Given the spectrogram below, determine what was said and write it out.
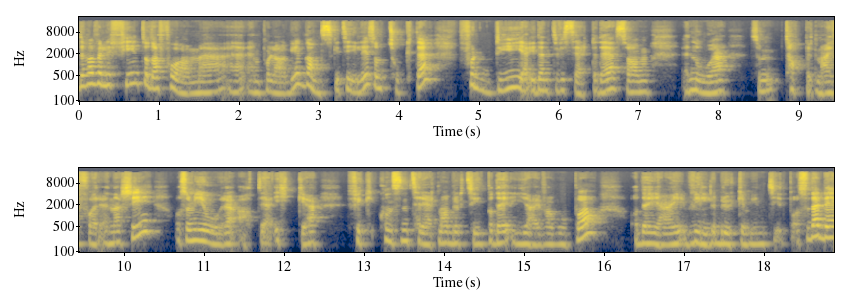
Det var veldig fint å da få med eh, en på laget ganske tidlig som tok det, fordi jeg identifiserte det som noe som tappet meg for energi, og som gjorde at jeg ikke fikk konsentrert meg og brukt tid på det jeg var god på, og det jeg ville bruke min tid på. Så det er det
